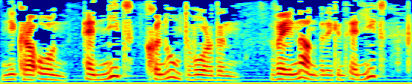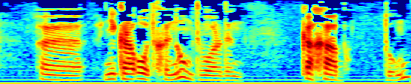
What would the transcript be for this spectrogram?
nikraon, en niet genoemd worden, weinan betekent en niet uh, nikraot genoemd worden, kachab tum,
